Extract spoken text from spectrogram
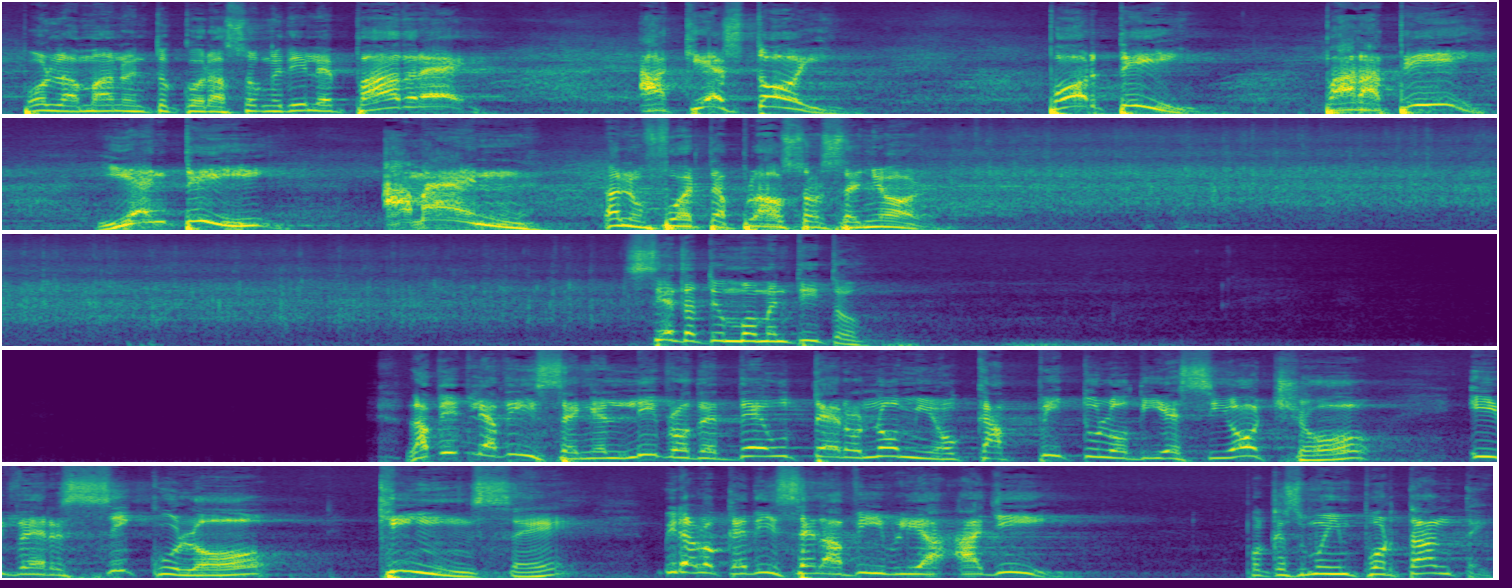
Pon la mano en tu corazón y dile, Padre, aquí estoy por ti, para ti y en ti. Amén. Dale un fuerte aplauso al Señor. Siéntate un momentito. La Biblia dice en el libro de Deuteronomio capítulo 18 y versículo 15, mira lo que dice la Biblia allí, porque es muy importante.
